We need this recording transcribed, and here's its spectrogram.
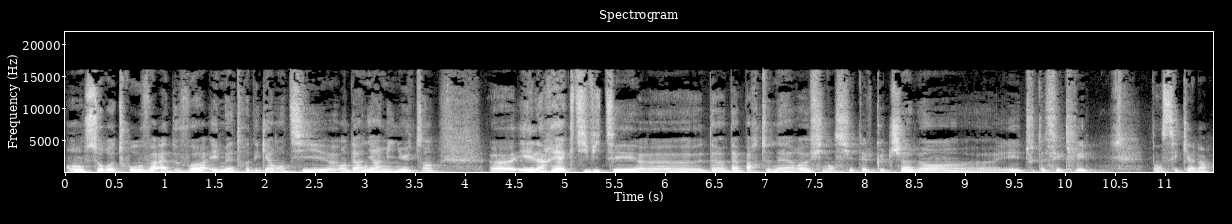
on se retrouve à devoir émettre des garanties en dernière minute et la réactivité d'un partenaire financier tel que Chubb hein, est tout à fait clé dans ces cas-là.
